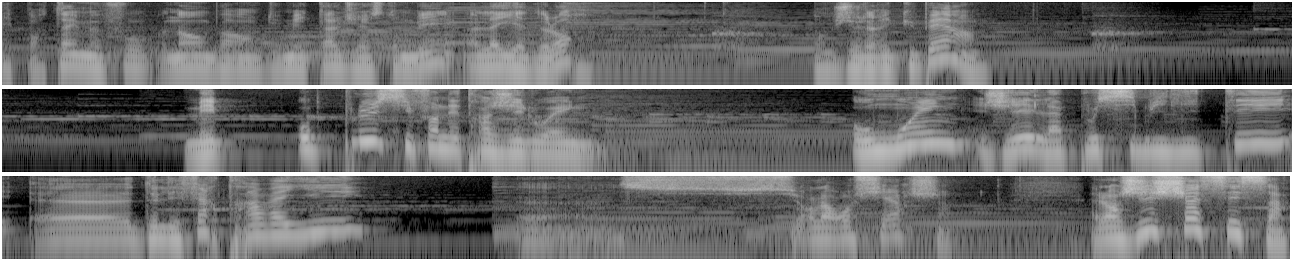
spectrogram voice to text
Et pourtant, il me faut... Non, du métal, je laisse tomber. Là, il y a de l'or. Donc, je le récupère. Mais au plus, ils font des trajets loin, au moins, j'ai la possibilité euh, de les faire travailler euh, sur la recherche. Alors, j'ai chassé ça.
